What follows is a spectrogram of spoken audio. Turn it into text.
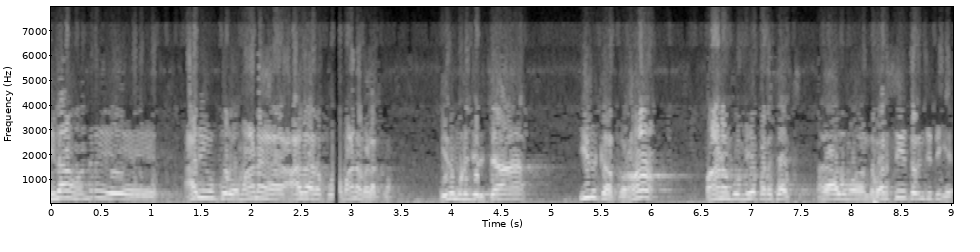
இதான் வந்து அறிவுபூர்வமான ஆதாரப்பூர்வமான விளக்கம். இது முடிஞ்சிருச்சா? இதுக்கப்புறம் வானபூமியை படைச்சாச்சு. அதாவது அந்த வரிசையை தெரிஞ்சிட்டீங்க.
